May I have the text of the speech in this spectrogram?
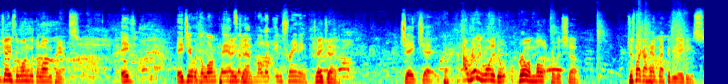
JJ's the one with the long pants. AJ, AJ with the long pants and that mullet in training. JJ. JJ. Yeah. I really wanted to grow a mullet for this show, just like I had back in the 80s.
